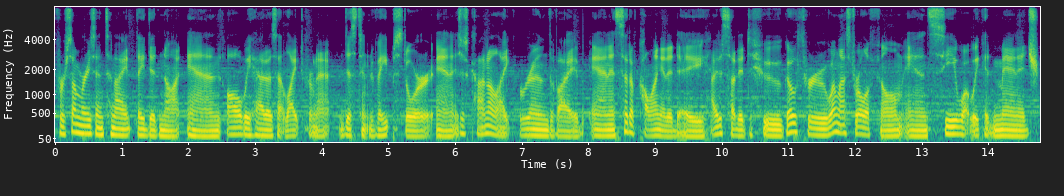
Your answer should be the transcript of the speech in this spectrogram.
For some reason tonight they did not, and all we had was that light from that distant vape store, and it just kind of like ruined the vibe. And instead of calling it a day, I decided to go through one last roll of film and see what we could manage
